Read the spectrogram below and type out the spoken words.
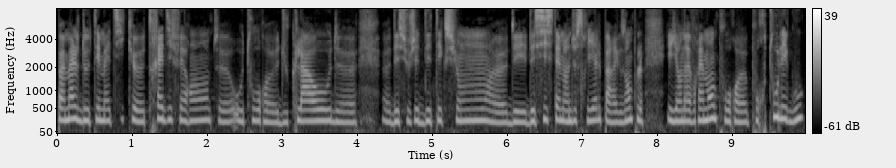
pas mal de thématiques très différentes autour du cloud des sujets de détection, euh, des, systèmes industriels par exemple. Et il y en a vraiment pour, euh, pour tous les goûts.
